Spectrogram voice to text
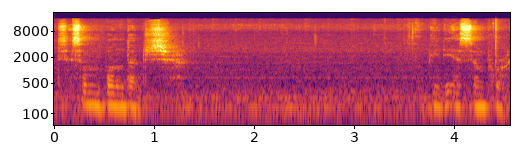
This is some bondage. BDSM pork.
